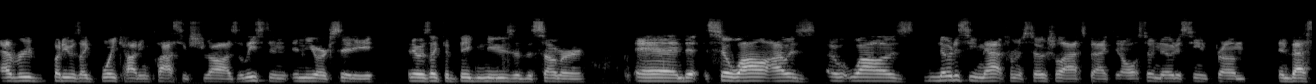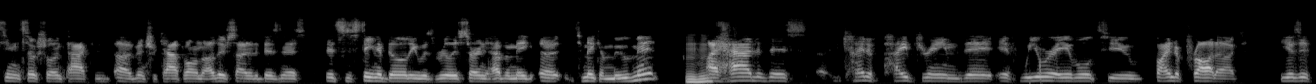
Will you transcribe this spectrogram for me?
everybody was like boycotting plastic straws, at least in, in New York City, and it was like the big news of the summer. And so while I was uh, while I was noticing that from a social aspect, and also noticing from investing in social impact uh, venture capital on the other side of the business, its sustainability was really starting to have a make uh, to make a movement. Mm-hmm. I had this kind of pipe dream that if we were able to find a product, because if,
